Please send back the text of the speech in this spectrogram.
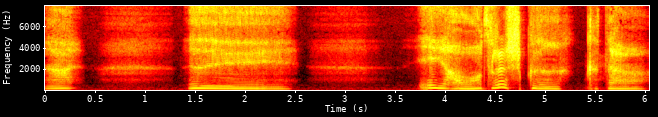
É? E, e há outras que, que não,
